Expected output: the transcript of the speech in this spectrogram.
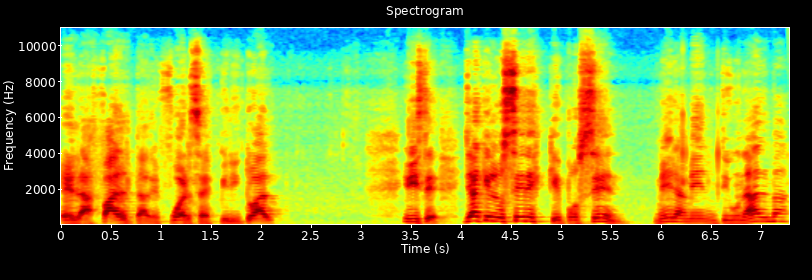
es la falta de fuerza espiritual, y dice, ya que los seres que poseen meramente un alma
